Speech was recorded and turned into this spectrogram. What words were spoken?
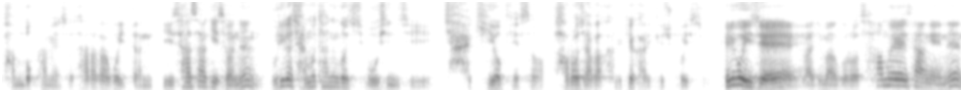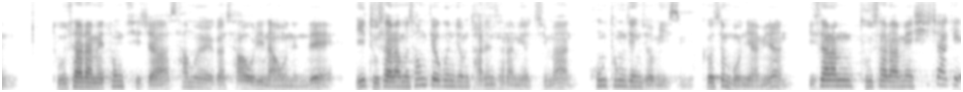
반복하면서 살아가고 있다는 이 사사기서는 우리가 잘못하는 것이 무엇인지 잘 기억해서 바로 잡아 이렇게 가르쳐 주고 있습니다. 그리고 이제 마지막으로 사무엘상에는 두 사람의 통치자 사무엘과 사울이 나오는데 이 두 사람은 성격은 좀 다른 사람이었지만 공통된 점이 있습니다. 그것은 뭐냐면 이 사람 두 사람의 시작이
